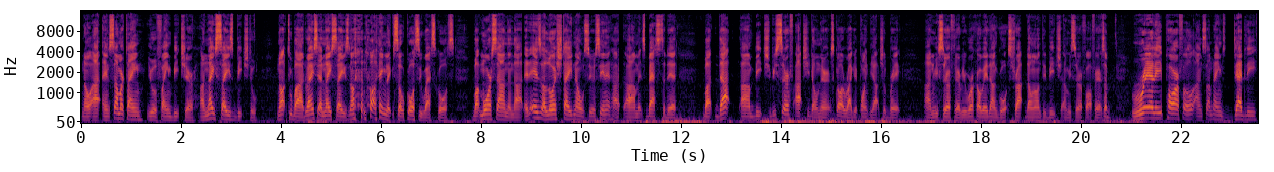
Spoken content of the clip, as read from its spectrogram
Now uh, in summertime you will find beach here. A nice sized beach too. Not too bad. When I say a nice size, not nothing like South Coast to West Coast, but more sand than that. It is a lowish tide now, so you're seeing it at um, its best today. But that um, beach, we surf actually down there. It's called Ragged Point, the actual break and we surf there. We work our way down Goat Strat down onto the beach and we surf off here. It's a really powerful and sometimes deadly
